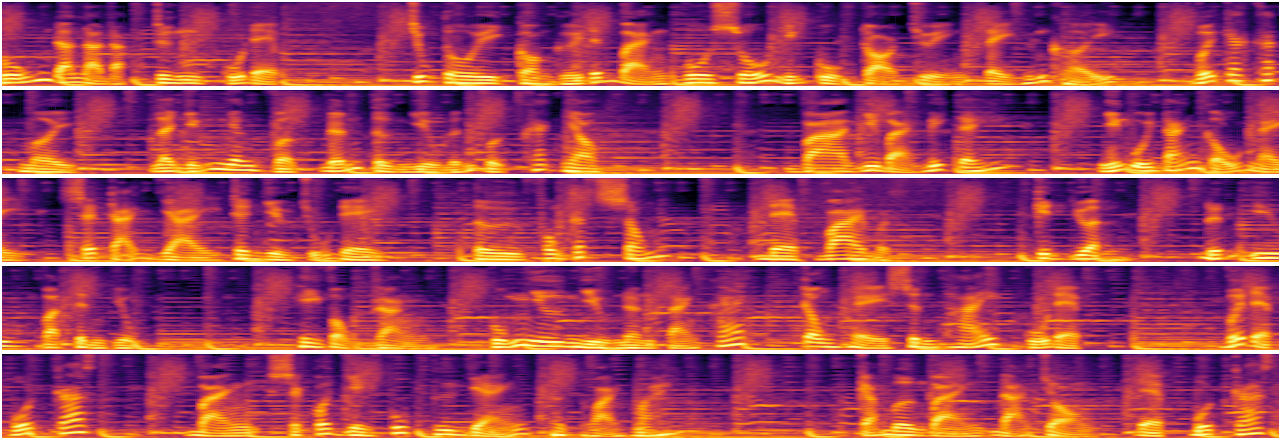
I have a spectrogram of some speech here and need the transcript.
vốn đã là đặc trưng của đẹp. Chúng tôi còn gửi đến bạn vô số những cuộc trò chuyện đầy hứng khởi với các khách mời là những nhân vật đến từ nhiều lĩnh vực khác nhau. Và như bạn biết đấy, những buổi tán gẫu này sẽ trải dài trên nhiều chủ đề, từ phong cách sống, đẹp vibe kinh doanh, đến yêu và tình dục. Hy vọng rằng cũng như nhiều nền tảng khác trong hệ sinh thái của đẹp, với đẹp podcast, bạn sẽ có giây phút thư giãn thật thoải mái. Cảm ơn bạn đã chọn Đẹp Podcast.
